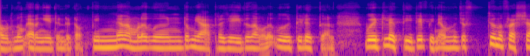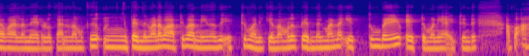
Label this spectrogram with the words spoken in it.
അവിടുന്ന് ഇറങ്ങിയിട്ടുണ്ട് കേട്ടോ. പിന്നെ നമ്മൾ വീണ്ടും യാത്ര ചെയ്ത് നമ്മൾ വീട്ടിലെത്തുകയാണ്. വീട്ടിലെത്തിയിട്ട് പിന്നെ ഒന്ന് ജസ്റ്റ് ഒന്ന് ഫ്രഷ് ആവാനുള്ള നേരമുള്ളൂ. കാരണം നമുക്ക് പെന്തൽമണ്ണ പാർട്ടി പറഞ്ഞിരുന്നത് എട്ട് മണിക്ക്. നമ്മൾ പെന്തൽമണ്ണ എത്തുമ്പോഴേ എട്ട് മണി ആയിട്ടുണ്ട്. അപ്പോൾ ആ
